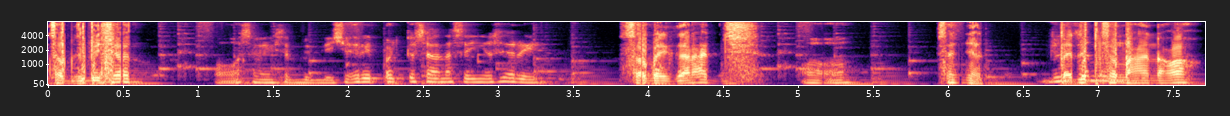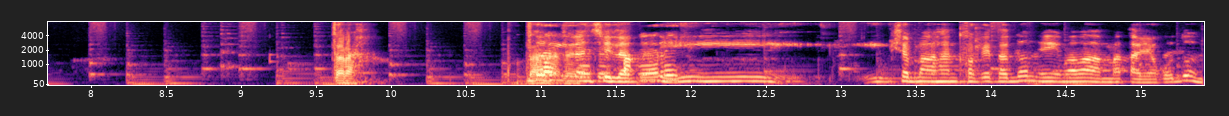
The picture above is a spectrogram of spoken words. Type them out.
subdivision? Oo, sa may subdivision. I-report ko sana sa inyo, sir, eh. Sa may garage. Oo. Saan yun? Pwede sa may- pasamahan ako? Tara. Punta natin. lang sila doon, eh. Isamahan pa kita doon, eh. Mamamatay ako doon.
